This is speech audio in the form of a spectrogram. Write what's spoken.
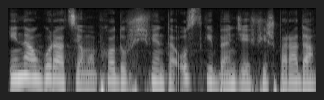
Inauguracją obchodów Święta Ustki będzie Fisz Parada.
